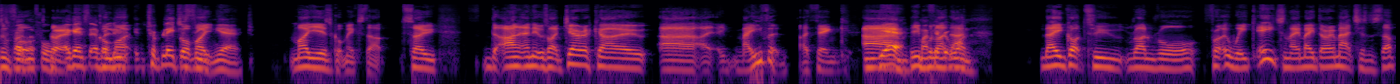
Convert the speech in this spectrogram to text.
2004, sorry. against Evolution. my- Triple H's got my- team, yeah. My years got mixed up. So, and, and it was like Jericho, uh, Maven, I think. Um, yeah, people like that. one. They got to run Raw for a week each, and they made their own matches and stuff.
